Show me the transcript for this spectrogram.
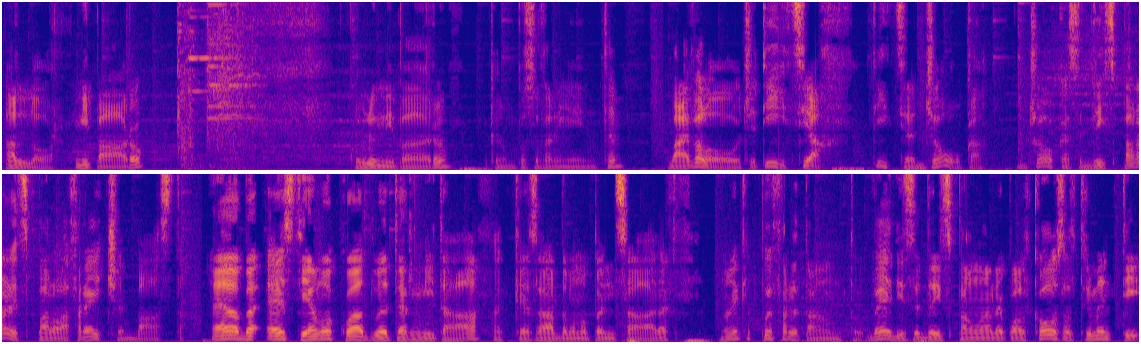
Allora, mi paro. Con lui mi paro, che non posso fare niente. Vai, veloce, tizia. Tizia, gioca. Gioca, se devi sparare, spara la freccia e basta. E eh, vabbè, e stiamo qua due eternità, perché se la devono pensare. Non è che puoi fare tanto. Vedi se devi spawnare qualcosa, altrimenti...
